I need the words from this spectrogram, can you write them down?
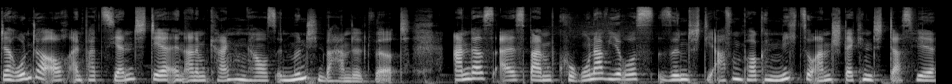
darunter auch ein Patient, der in einem Krankenhaus in München behandelt wird. Anders als beim Coronavirus sind die Affenpocken nicht so ansteckend, dass wir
